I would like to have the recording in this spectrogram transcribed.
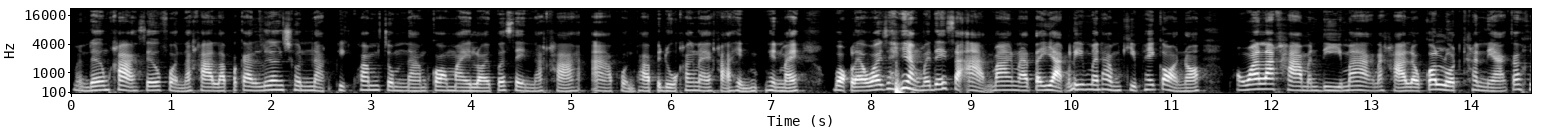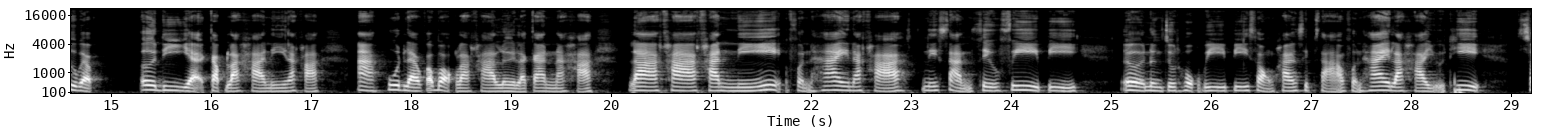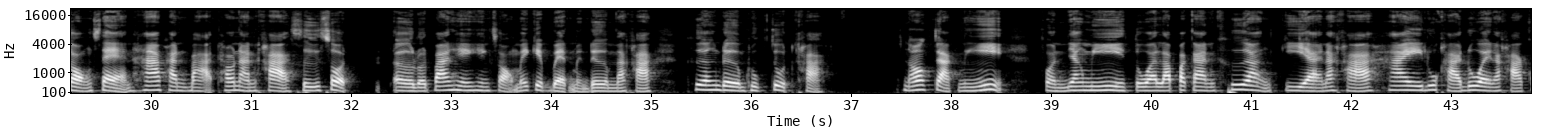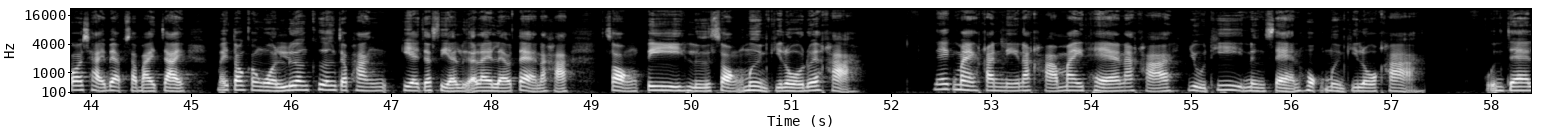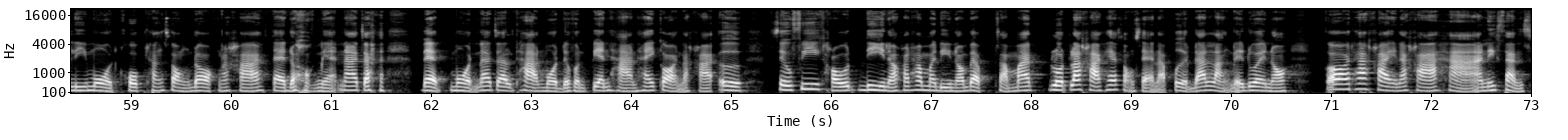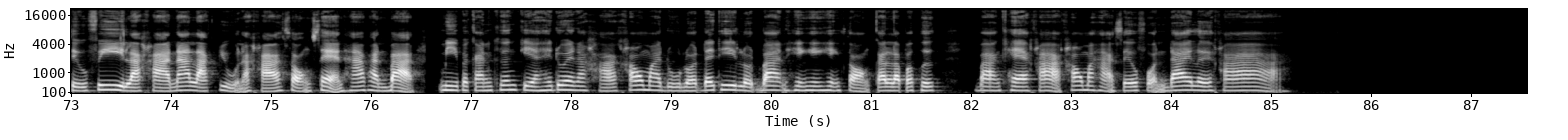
เหมือนเดิมค่ะเซลล์ฝนนะคะ รับประกันเรื่องชนหนักพลิกคว่ำจมน้ำกอไม้ร้อยเปอร์เซ็นต์นะคะ อ่าผลพาไปดูข้างในค่ะ เห็นเห็นไหม บอกแล้วว่าจะยังไม่ได้สะอาดมากนะ แต่อยากรีบมาทำคลิปให้ก่อนเนาะเพราะว่าราคามันดีมากนะคะ แล้วก็รถคันนี้ก็คือแบบเออดีอะกับราคานี้นะคะ อะพูดแล้วก็บอกราคาเลยละกันนะคะ ราคาคันนี้ฝนให้นะคะนิสสันซิลฟี่ปีเออ 1.6V ปี 2013 ฝนให้ราคาอยู่ที่ 25,000 บาทเท่านั้นค่ะ ซื้อสดเออรถบ้านเฮงเฮงสองไม่เก็บแวดเหมือนเดิมนะคะ เครื่องเดิมทุกจุดค่ะ นอกจากนี้ฝนยังมีตัวรับประกันเครื่องเกียร์นะคะ ให้ลูกค้าด้วยนะคะ ก็ใช้แบบสบายใจ ไม่ต้องกังวลเรื่องเครื่องจะพังเกียร์จะเสียหรืออะไรแล้วแต่นะคะ 2 ปีหรือ 20,000กิโลด้วยค่ะ เลขไมค์คันนี้นะคะ ไม่แท้นะคะ อยู่ที่ 160,000กิโลค่ะ กุญแจรีโมทครบทั้ง 2 ดอกนะคะ แต่ดอกเนี่ยน่าจะแบตหมด น่าจะฐานหมด เดี๋ยวฝนเปลี่ยนฐานให้ก่อนนะคะ เออเซลฟี่เขาดีเนาะเขาทำมาดีเนาะแบบสามารถลดราคาแค่ 2 0 0แสนอะเปิดด้านหลังได้ด้วยเนาะก็ถ้าใครนะคะหานิสสันซิลฟี่ราคาน่ารักอยู่นะคะ 25,000 บาท มีประกันเครื่องเกียร์ให้ด้วยนะคะ เข้ามาดูรถได้ที่รถบ้านเฮงเฮงเฮงสองกันละประพฤกบางแคค่ะ เข้ามาหาเซลฝนได้เลยค่ะ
